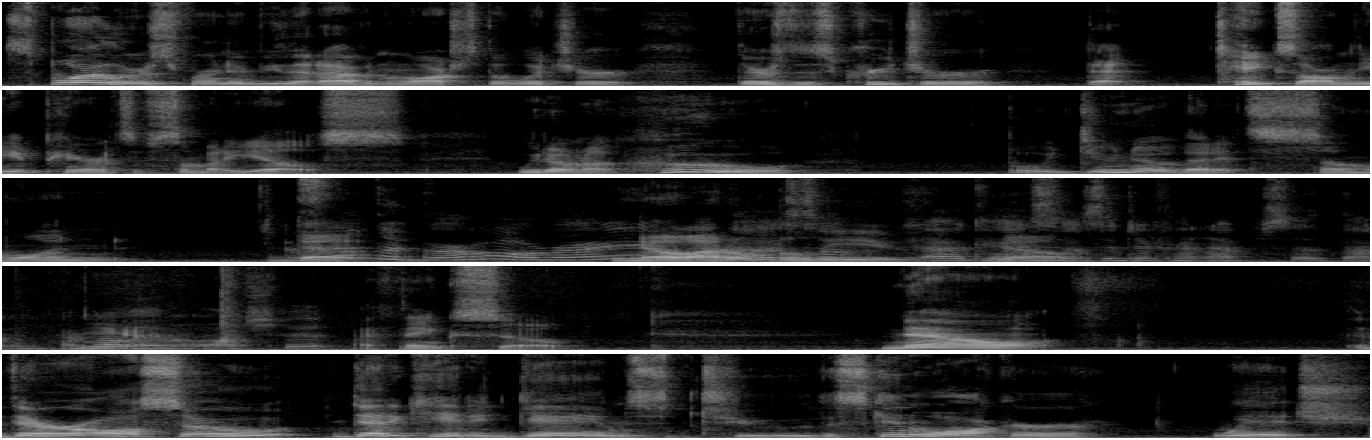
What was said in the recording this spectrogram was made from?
Spoilers for any of you that haven't watched The Witcher. There's this creature that takes on the appearance of somebody else. We don't know who, but we do know that it's someone that Is that the girl, right? No, I don't believe. okay, No. so it's a different episode then. I probably Yeah. haven't watched it. I think so. Now, there are also dedicated games to the Skinwalker, which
